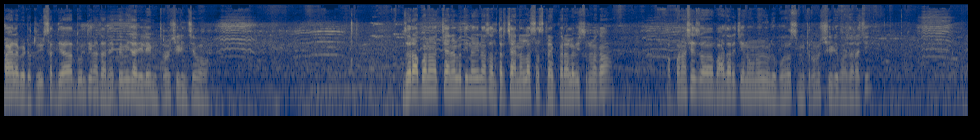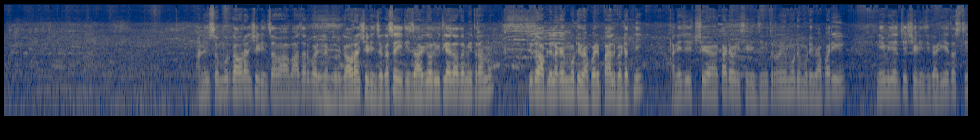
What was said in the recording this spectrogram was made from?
पाहायला भेटत होती. सध्या दोन तीन हजारने कमी झालेले आहे मित्रांनो शेळींचे भाव. जर आपण चॅनलवरती नवीन असाल तर चॅनलला सबस्क्राईब करायला विसरू नका. आपण असेच बाजाराचे नवनवीन व्हिडिओ बनवतो असतो मित्रांनो शेळी बाजाराची. आणि समोर गावरान शेडींचा बा- बाजार भरलेला मित्र गावरान शेळींचं कसं आहे ती जागेवर विकल्या जातात मित्रांनो. तिथं आपल्याला काही मोठे व्यापारी पाहायला भेटत नाही. आणि जे शे काटेवाडी शेडींचे मित्रांनो हे मोठे मोठे व्यापारी आहे. नेहमी त्यांच्या शेडींची गाडी येत असते.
